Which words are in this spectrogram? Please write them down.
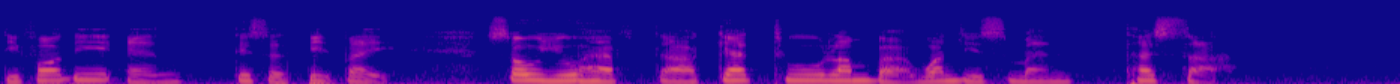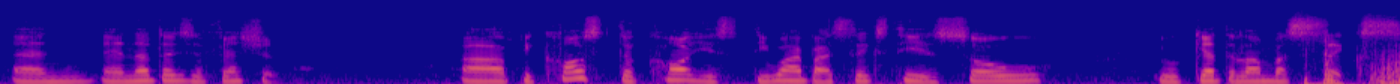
defaultly, and this is bit by. So you have uh, get two number. One is main tester, and another is function. Uh, because the code is divided by 16, so you get the number 6.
